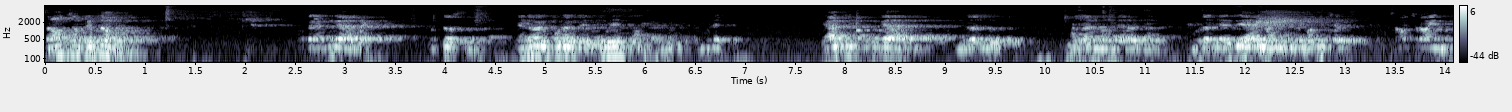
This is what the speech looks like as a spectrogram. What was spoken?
సంవత్సరం క్రితం ఒక రకంగా గుర్తొస్తుంది. జనవరి మూడో తేదీ. మూడో తేదీ. యాదృష్టంగా ఈరోజు అల్లాహ్ జరుగుతాం మూడో తేదీ ఆయన పంపించారు. సంవత్సరం అయింది.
